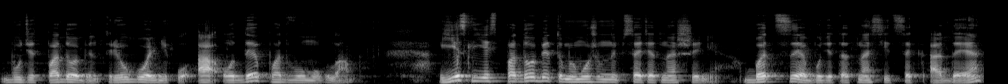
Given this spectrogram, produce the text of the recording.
будет подобен треугольнику AOD по двум углам. Если есть подобие, то мы можем написать отношение BC будет относиться к AD,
